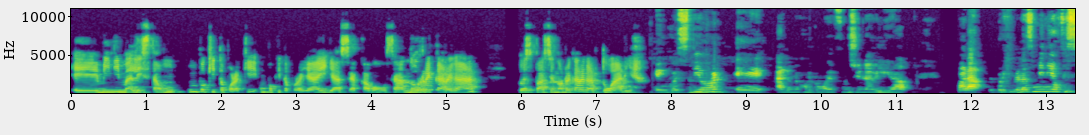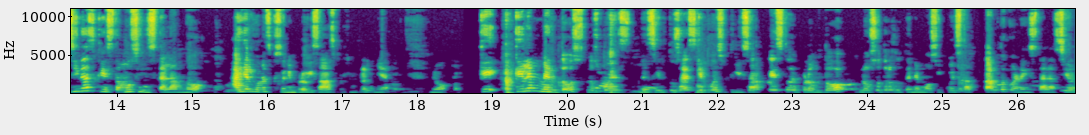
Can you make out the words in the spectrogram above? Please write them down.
eh, minimalista, un, un poquito por aquí, un poquito por allá y ya se acabó. O sea, no recargar tu espacio, no recargar tu área. En cuestión, eh, a lo mejor como de funcionabilidad, para, por ejemplo, las mini oficinas que estamos instalando, hay algunas que son improvisadas, por ejemplo, la mía, ¿no? ¿Qué, ¿Qué, elementos nos puedes decir? Tú sabes que puedes utilizar esto de pronto, nosotros lo tenemos y cuesta tanto con la instalación.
